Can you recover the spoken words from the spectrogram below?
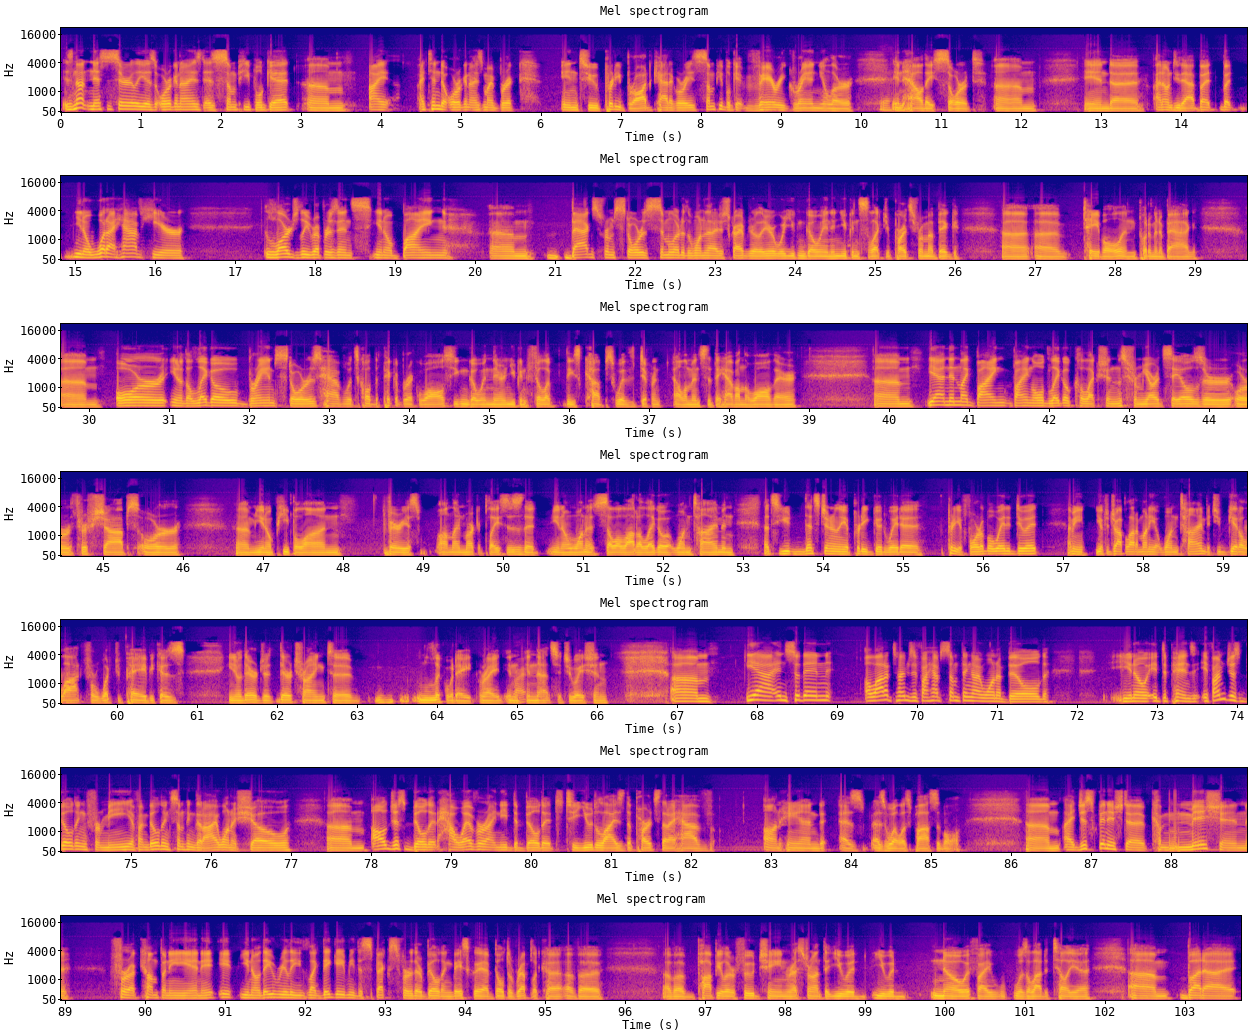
is not necessarily as organized as some people get. Um, I I tend to organize my brick into pretty broad categories. Some people get very granular yeah. in how they sort, um, and uh, I don't do that. But but you know what I have here largely represents you know buying um, bags from stores similar to the one that I described earlier, where you can go in and you can select your parts from a big uh, uh, table and put them in a bag. Um, or you know the Lego brand stores have what's called the pick a brick wall, so you can go in there and you can fill up these cups with different elements that they have on the wall there. Um, yeah, and then like buying buying old Lego collections from yard sales or or thrift shops or um, you know people on various online marketplaces that you know want to sell a lot of Lego at one time, and that's you. That's generally a pretty good way to, pretty affordable way to do it. I mean, you have to drop a lot of money at one time, but you get a lot for what you pay because, you know, they're just, they're trying to liquidate right in Right. in that situation. Um, yeah, and so then a lot of times if I have something I want to build, you know, it depends. If I'm just building for me, if I'm building something that I want to show, um, I'll just build it however I need to build it to utilize the parts that I have on hand as as well as possible. Um, I just finished a commission for a company and it, it you know they really like they gave me the specs for their building basically i built a replica of a of a popular food chain restaurant that you would you would know if i was allowed to tell you um, but uh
